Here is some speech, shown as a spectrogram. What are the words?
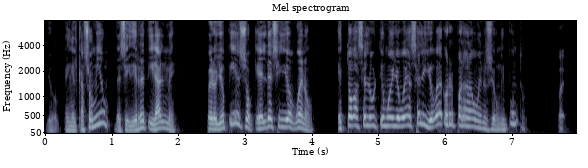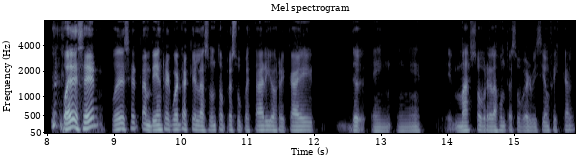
Yo, en el caso mío, decidí retirarme. Pero yo pienso que él decidió, bueno, esto va a ser lo último que yo voy a hacer y yo voy a correr para la gobernación y punto. Puede ser, puede ser. También recuerda que el asunto presupuestario recae de- en, en, eh, más sobre la Junta de Supervisión Fiscal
